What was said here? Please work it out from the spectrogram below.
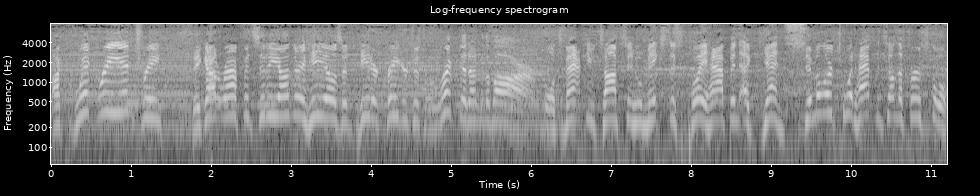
A quick re-entry. They got Rapid City on their heels, and Peter Krieger just ripped it under the bar. Well, it's Matthew Thompson who makes this play happen again, similar to what happens on the first goal.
